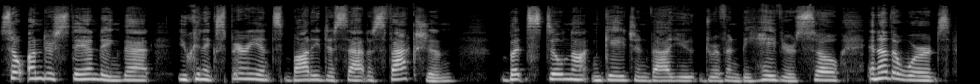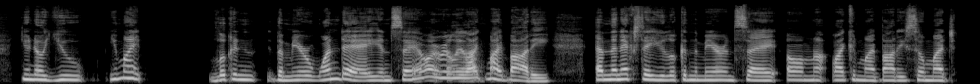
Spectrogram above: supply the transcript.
So understanding that you can experience body dissatisfaction but still not engage in value driven behaviors. So in other words, you know, you, you might look in the mirror one day and say, Oh, I really like my body. And the next day you look in the mirror and say, Oh, I'm not liking my body so much.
